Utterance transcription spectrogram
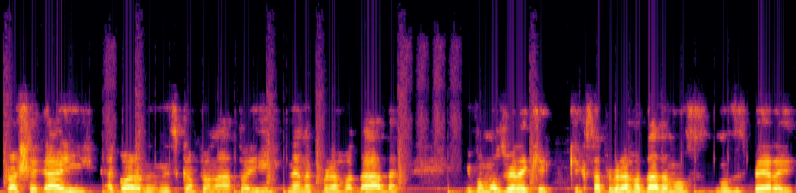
para chegar aí agora nesse campeonato aí, né, na primeira rodada. E vamos ver aí o que, que essa primeira rodada nos, nos espera aí,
